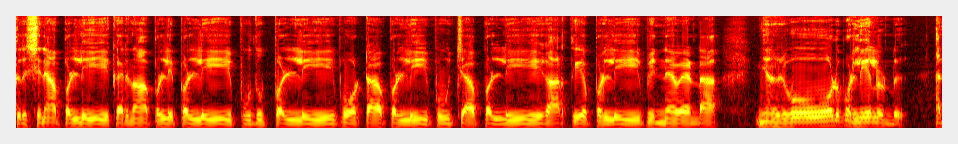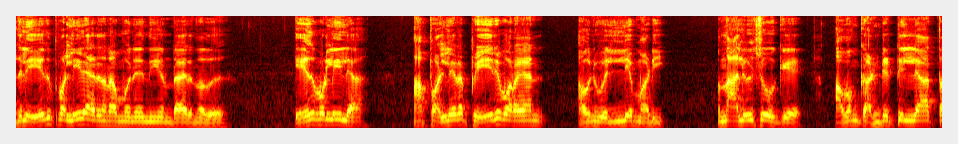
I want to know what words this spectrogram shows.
തൃശ്ശിനാപ്പള്ളി കരുനാപ്പള്ളി പള്ളി പുതുപ്പള്ളി പോട്ടാപ്പള്ളി പൂച്ചാപ്പള്ളി കാർത്തികപ്പള്ളി പിന്നെ വേണ്ട ഇങ്ങനെ ഒരുപാട് പള്ളികളുണ്ട്. അതിൽ ഏത് പള്ളിയിലായിരുന്നു മോനെ നീ ഉണ്ടായിരുന്നത്? ഏത് പള്ളിയിലാണ് ആ പള്ളിയുടെ പേര് പറയാൻ അവന് വലിയ മടി. ഒന്ന് ആലോചിച്ച് നോക്കിയേ. അവൻ കണ്ടിട്ടില്ലാത്ത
